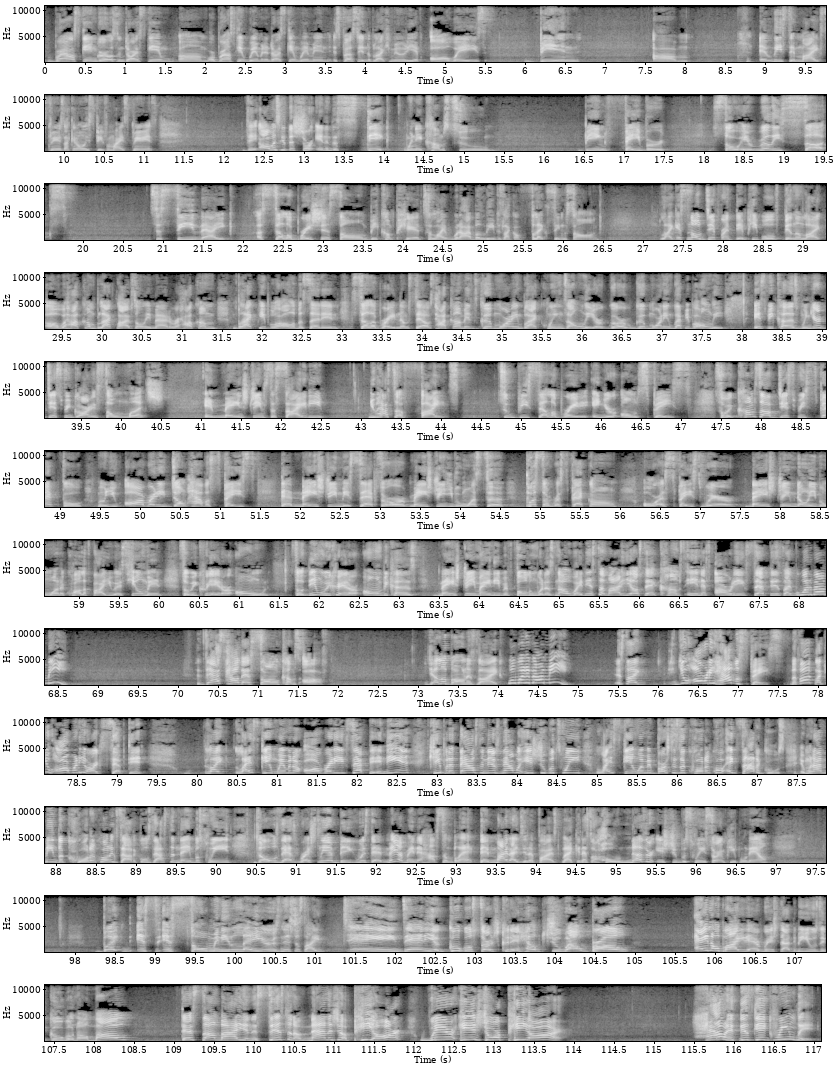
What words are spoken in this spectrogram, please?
brown skinned girls and dark skinned um, or brown skinned women and dark skinned women, especially in the black community, have always been um, at least in my experience, I can only speak from my experience. They always get the short end of the stick when it comes to being favored. So it really sucks to see like a celebration song be compared to like what I believe is like a flexing song. Like it's no different than people feeling like, oh, well, how come black lives only matter? Or how come black people are all of a sudden celebrating themselves? How come it's good morning black queens only or good morning black people only? It's because when you're disregarded so much in mainstream society, You have to fight to be celebrated in your own space. So it comes off disrespectful when you already don't have a space that mainstream accepts or, or, mainstream even wants to put some respect on or a space where mainstream don't even want to qualify you as human. So we create our own. So then when we create our own because mainstream ain't even fooling with us no way, then somebody else that comes in that's already accepted is like, well, what about me? That's how that song comes off. Yellowbone is like, well, what about me? It's like, you already have a space. The fuck? Like, you already are accepted. Like, light skinned women are already accepted. And then, keep it a thousand, there's now an issue between light skinned women versus the quote unquote exoticals. And when I mean the quote unquote exoticals, that's the name between those that's racially ambiguous that may or may not have some black, that might identify as black. And that's a whole nother issue between certain people now. But it's it's so many layers, and it's just like, dang, Dani, a Google search could have helped you out, bro. Ain't nobody that rich not to be using Google no more. There's somebody, an assistant, a manager, a PR. Where is your PR? How did this get greenlit?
